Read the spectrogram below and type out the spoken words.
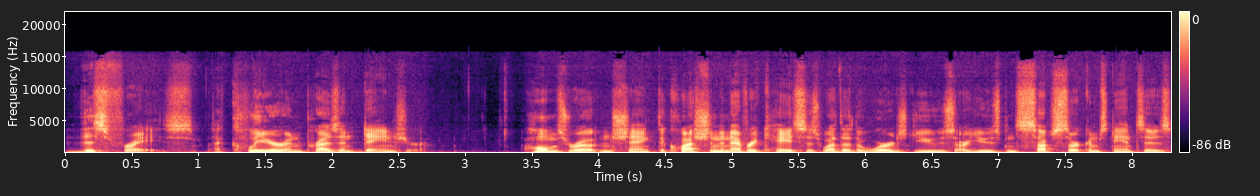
this phrase, a clear and present danger. Holmes wrote in Schenck, the question in every case is whether the words used are used in such circumstances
